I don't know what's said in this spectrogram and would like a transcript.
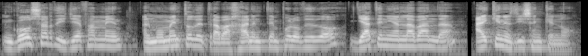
Gossard y Jeff Ament al momento de trabajar en Temple of the Dog ya tenían la banda. Hay quienes dicen que no.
